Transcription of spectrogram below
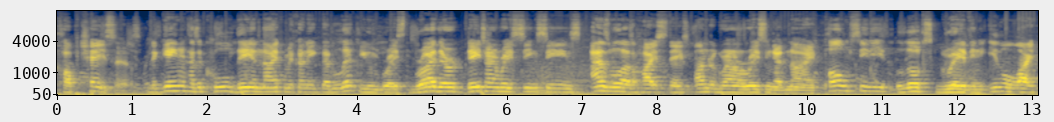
cop chases. The game has a cool day and night mechanic that let you embrace brighter daytime racing scenes as well as high stakes underground racing at night. Palm City looks great in either light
